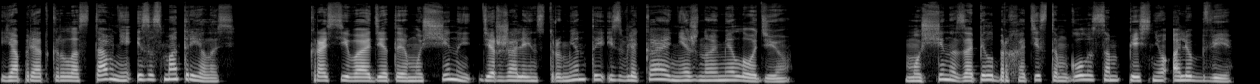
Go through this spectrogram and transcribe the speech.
Я приоткрыла ставни и засмотрелась. Красиво одетые мужчины держали инструменты, извлекая нежную мелодию. Мужчина запел бархатистым голосом песню о любви.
